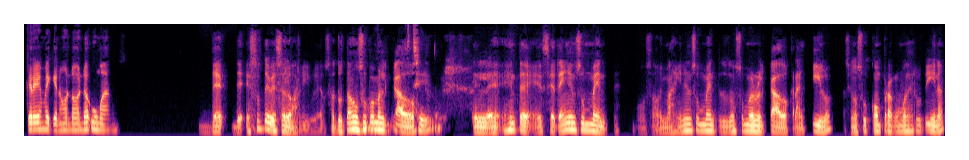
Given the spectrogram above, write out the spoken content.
créeme que no, no, no es humano. De, eso debe ser horrible. O sea, tú estás en un supermercado, sí. Eh, gente eh, se tenga en su mente o sea, imaginen en su mente, tú en un supermercado tranquilo, haciendo sus compras como de rutina,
